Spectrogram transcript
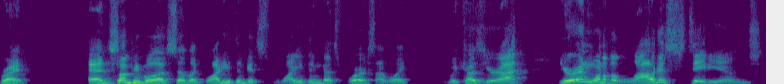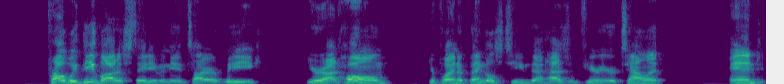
Right. And some people have said, like, why do you think it's why do you think that's worse? I'm like, because you're at you're in one of the loudest stadiums, probably the loudest stadium in the entire league. You're at home, you're playing a Bengals team that has inferior talent, and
